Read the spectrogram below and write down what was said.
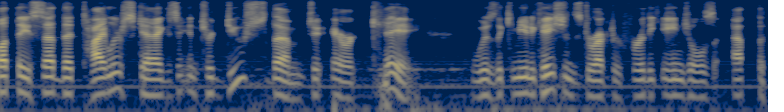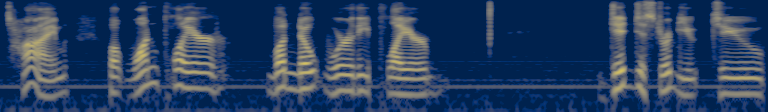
But they said that Tyler Skaggs introduced them to Eric Kay, who was the communications director for the Angels at the time. But one player one noteworthy player did distribute to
